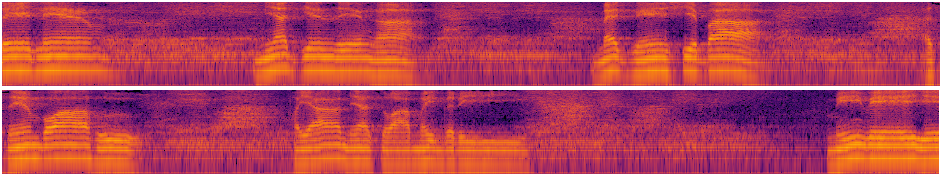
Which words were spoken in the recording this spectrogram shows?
လေလင်းမြတ်ကျင်စဉ်ကမဂ္ဂင်၈ပါးအစဉ်ပွားဟု ဖယားမြတ်စွာမိန်တရီမိဘေရေ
